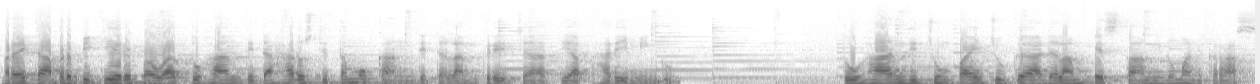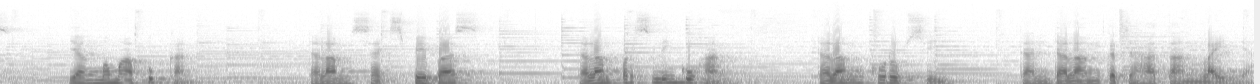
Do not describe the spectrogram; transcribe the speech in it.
Mereka berpikir bahwa Tuhan tidak harus ditemukan di dalam gereja tiap hari Minggu Tuhan dijumpai juga dalam pesta minuman keras yang memabukkan, dalam seks bebas, dalam perselingkuhan, dalam korupsi, dan dalam kejahatan lainnya.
